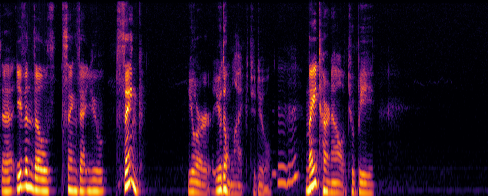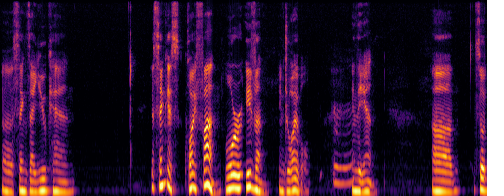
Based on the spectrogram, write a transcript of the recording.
that even those things that you think you're you don't like to do Mm-hmm. may turn out to be uh, things that you can you think is quite fun or even enjoyable Mm-hmm. in the end. Uh, so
